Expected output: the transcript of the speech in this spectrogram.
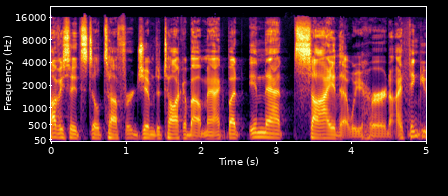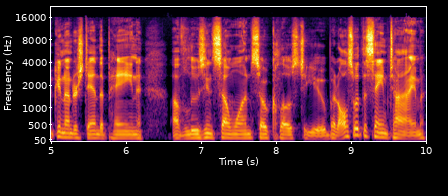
obviously it's still tough for Jim to talk about Mack, but in that sigh that we heard, I think you can understand the pain of losing someone so close to you, but also at the same time,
